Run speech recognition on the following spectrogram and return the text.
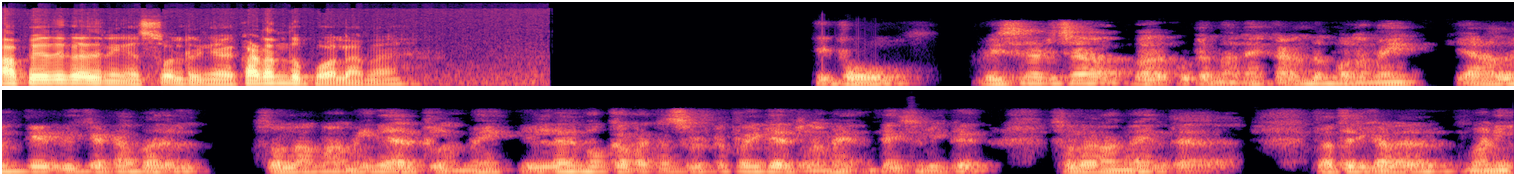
அப்போ எதுக்கு அதை நீங்கள் சொல்கிறீங்க கடந்து போகலாமே இப்போ விசாரிச்சா வரக்கூட்டம் தானே கடந்து போலாமே. யாராவது கேள்வி கேட்டா பதில் சொல்லாம அமைதியா இருக்கலாமே. இல்ல நோக்கம் என்ன சொல்லிட்டு போயிட்டே இருக்கலாமே அப்படின்னு சொல்லிட்டு சொல்றாங்க இந்த பத்திரிகையாளர் மணி.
